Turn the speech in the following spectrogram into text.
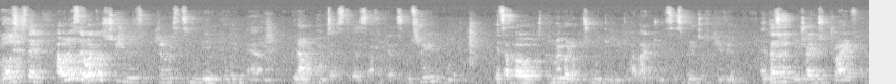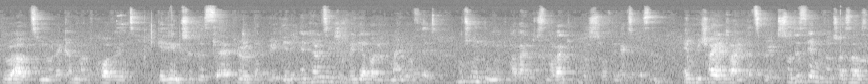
We also stand, I want to say, what does true generosity, generosity mean in, um, in our context as Africans? It's really good. It's about remembering to do abantu. It's a spirit of giving, and that's what we're trying to drive throughout. You know, like coming out of COVID, getting into this uh, period that we're in. And heritage is really about a reminder of that. Umuntu abantu, singabantu because of the next person, and we try and drive that spirit. So this year we thought to ourselves,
